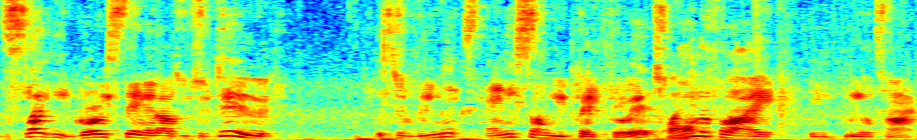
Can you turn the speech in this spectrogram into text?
slightly gross thing allows you to do is to remix any song you play through it on the fly in real time.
